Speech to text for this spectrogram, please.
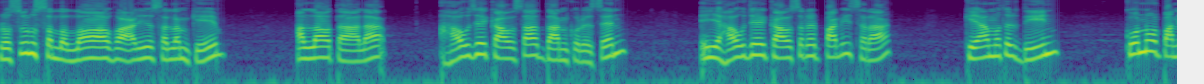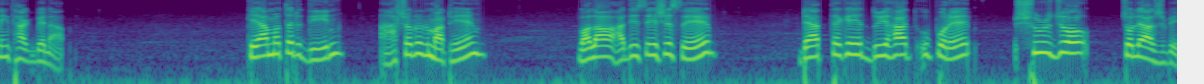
রসুল সাল্লাহ আলী সাল্লামকে আল্লাহ তালা হাউজে কাউসার দান করেছেন। এই হাউজে কাউসারের পানি ছাড়া কেয়ামতের দিন কোনো পানি থাকবে না। কেয়ামতের দিন হাসরের মাঠে বলা হাদিসে এসেছে ড্যাত থেকে দুই হাত উপরে সূর্য চলে আসবে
